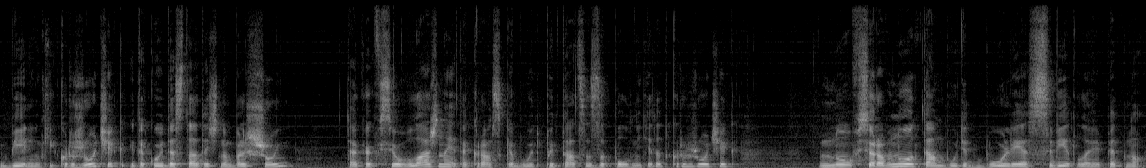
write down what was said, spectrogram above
беленький кружочек и такой достаточно большой, так как все влажное, эта краска будет пытаться заполнить этот кружочек, но все равно там будет более светлое пятно.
